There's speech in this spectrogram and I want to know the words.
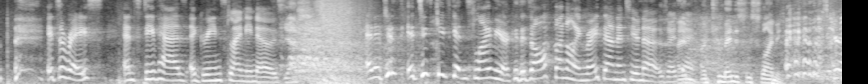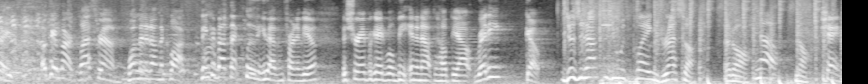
it's a race, and Steve has a green slimy nose. Yes. And it just it just keeps getting slimier because it's all funneling right down into your nose right there. I'm, I'm tremendously slimy. That's great. Okay, Mark, last round. One minute on the clock. Think about that clue that you have in front of you. The charade brigade will be in and out to help you out. Ready? Go. Does it have to do with playing dress up at all? No. No. Shane.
